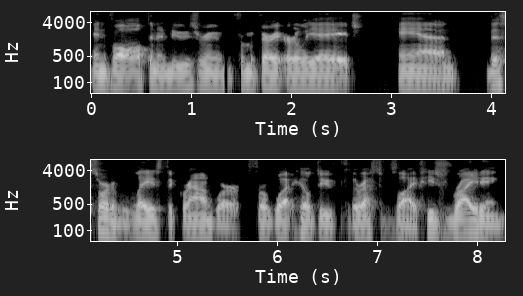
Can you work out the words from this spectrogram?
involved in a newsroom from a very early age. And this sort of lays the groundwork for what he'll do for the rest of his life. He's writing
